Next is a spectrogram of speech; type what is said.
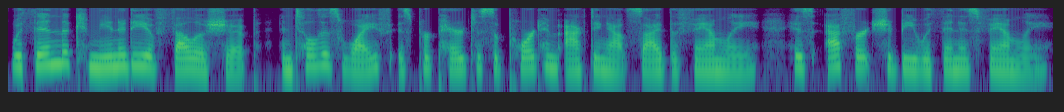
Within the community of fellowship, until his wife is prepared to support him acting outside the family, his effort should be within his family.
